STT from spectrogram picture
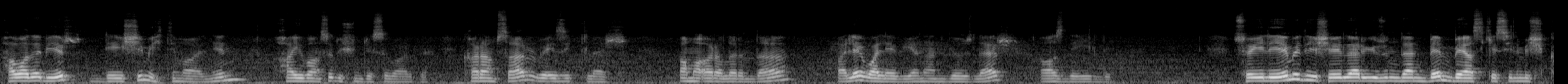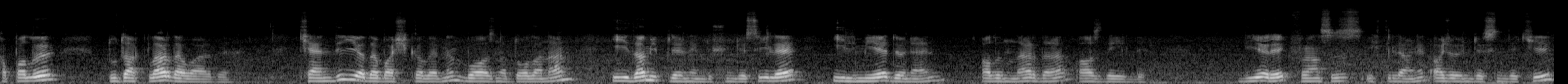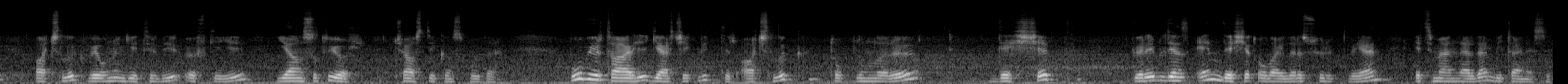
Havada bir değişim ihtimalinin hayvansı düşüncesi vardı. Karamsar ve ezikler. Ama aralarında alev alev yanan gözler az değildi. Söyleyemediği şeyler yüzünden bembeyaz kesilmiş kapalı dudaklar da vardı. Kendi ya da başkalarının boğazına dolanan idam iplerinin düşüncesiyle ilmiye dönen alınlar da az değildi. Diyerek Fransız ihtilalinin ac öncesindeki açlık ve onun getirdiği öfkeyi yansıtıyor Charles Dickens burada. Bu bir tarihi gerçekliktir. Açlık toplumları dehşet, görebileceğiniz en dehşet olaylara sürükleyen etmenlerden bir tanesi.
